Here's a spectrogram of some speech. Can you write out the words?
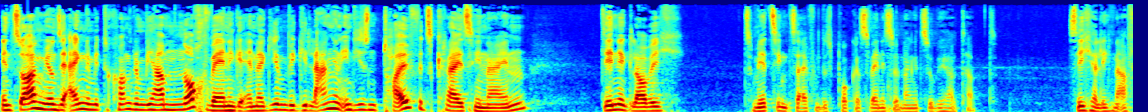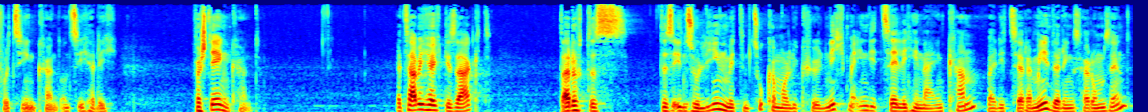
entsorgen wir unsere eigenen Mitochondrien, wir haben noch weniger Energie und wir gelangen in diesen Teufelskreis hinein, den ihr, glaube ich, zum jetzigen Zeitpunkt des Podcasts, wenn ihr so lange zugehört habt, sicherlich nachvollziehen könnt und sicherlich verstehen könnt. Jetzt habe ich euch gesagt, dadurch, dass das Insulin mit dem Zuckermolekül nicht mehr in die Zelle hinein kann, weil die Ceramide ringsherum sind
